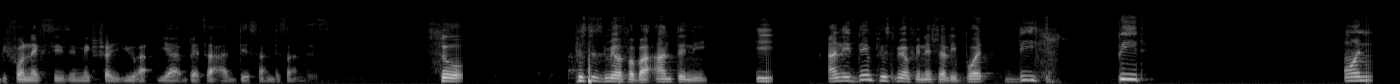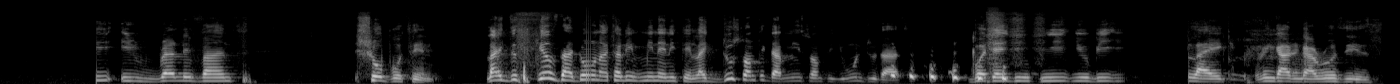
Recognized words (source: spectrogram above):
before next season, make sure you are, you are better at this and this and this. So pisses me off about Antony. He, and it didn't piss me off initially, but the speed on irrelevant showboating. Like the skills that don't actually mean anything. Like do something that means something. You won't do that. but then you be you be like ringa ringa roses.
